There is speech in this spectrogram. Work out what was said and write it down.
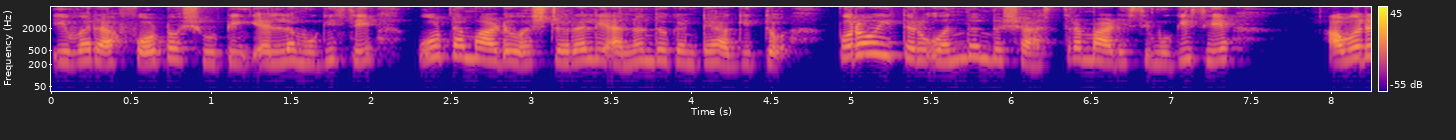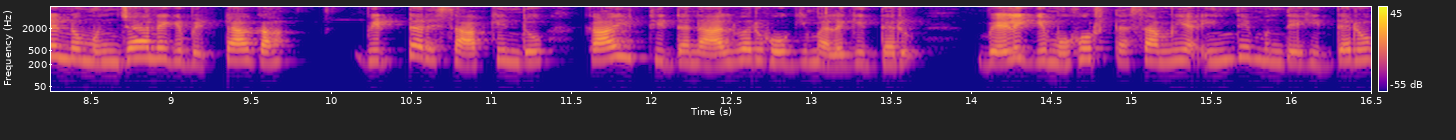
ಇವರ ಫೋಟೋ ಶೂಟಿಂಗ್ ಎಲ್ಲ ಮುಗಿಸಿ ಊಟ ಮಾಡುವಷ್ಟರಲ್ಲಿ ಹನ್ನೊಂದು ಗಂಟೆ ಆಗಿತ್ತು. ಪುರೋಹಿತರು ಒಂದೊಂದು ಶಾಸ್ತ್ರ ಮಾಡಿಸಿ ಮುಗಿಸಿ ಅವರನ್ನು ಮುಂಜಾನೆಗೆ ಬಿಟ್ಟಾಗ, ಬಿಟ್ಟರೆ ಸಾಕೆಂದು ಕಾಯುತ್ತಿದ್ದ ನಾಲ್ವರು ಹೋಗಿ ಮಲಗಿದ್ದರು. ಬೆಳಿಗ್ಗೆ ಮುಹೂರ್ತ ಸಮಯ ಹಿಂದೆ ಮುಂದೆ ಇದ್ದರೂ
